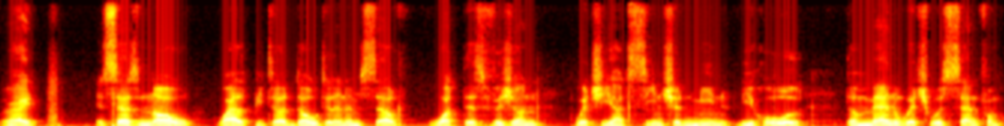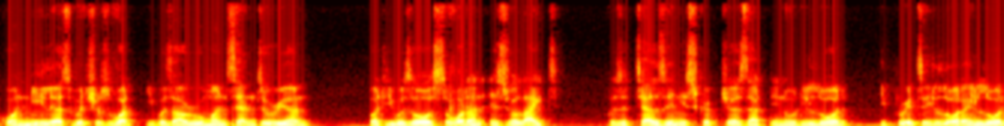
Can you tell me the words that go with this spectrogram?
right? It says, Now, while Peter doubted in himself what this vision which he had seen should mean, behold, the men which were sent from Cornelius, which was what he was a Roman centurion, but he was also what an Israelite, because it tells in the scriptures that you know the Lord he prayed to the Lord and the Lord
